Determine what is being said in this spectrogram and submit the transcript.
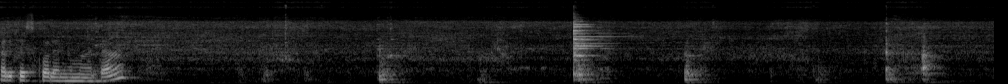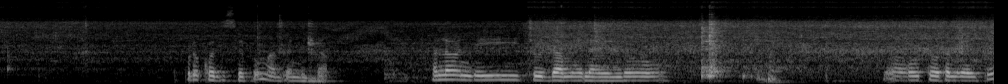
కలిపేసుకోవాలన్నమాట. ఇప్పుడు కొద్దిసేపు మగ్గనిద్దాం. హలో అండి చూద్దాం ఎలా అయిందో. టోటల్గా అయితే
